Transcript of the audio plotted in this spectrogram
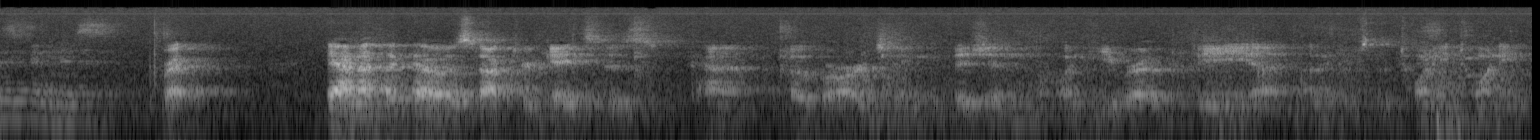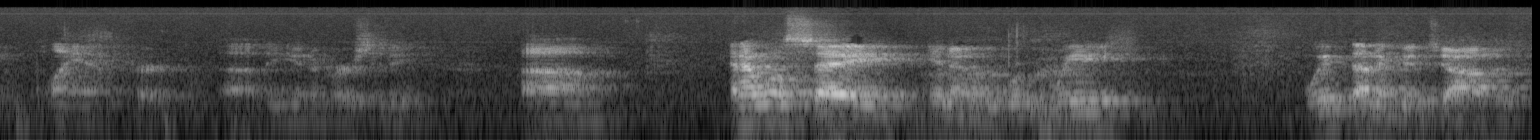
has been missing. Right. Yeah, and I think that was Dr. Gates's kind of overarching vision when he wrote the, uh, I think it was the 2020 plan for uh, the university. Um, And I will say, you know, we, we've done a good job of,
